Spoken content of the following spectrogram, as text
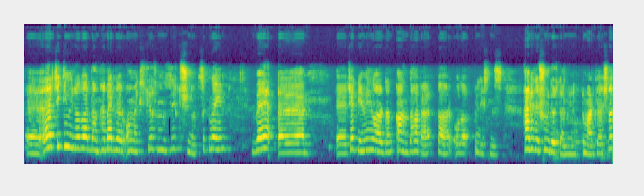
E, eğer çektiğim videolardan haberdar olmak istiyorsanız zil tuşuna tıklayın ve e, e, çektiğim videolardan anında haberdar olabilirsiniz. Ha bir de şunu göstermeyi unuttum arkadaşlar.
